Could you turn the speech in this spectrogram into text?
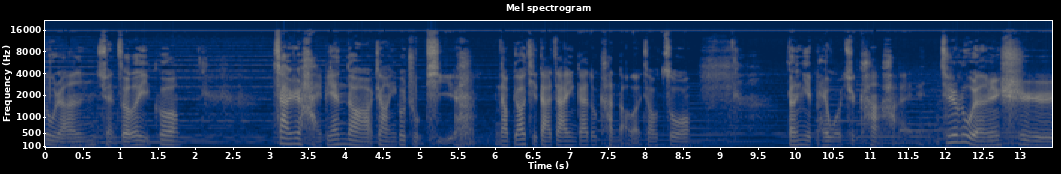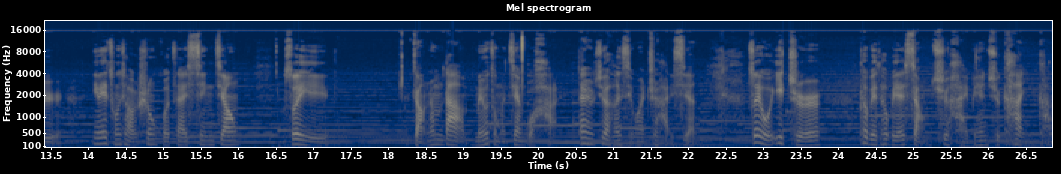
路人选择了一个夏日海边的这样一个主题，那标题大家应该都看到了，叫做“等你陪我去看海”。其实路人是因为从小生活在新疆，所以长这么大没有怎么见过海，但是却很喜欢吃海鲜，所以我一直特别特别想去海边去看一看。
